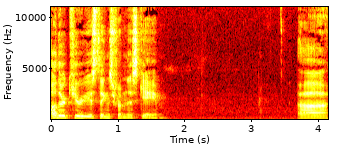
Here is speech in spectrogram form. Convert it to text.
other curious things from this game. Uh,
